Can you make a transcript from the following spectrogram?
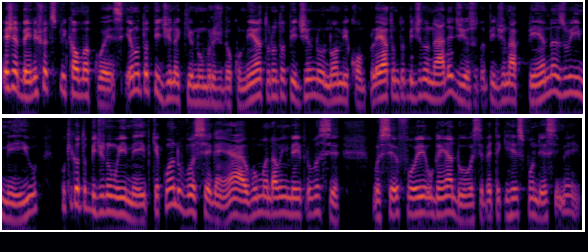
Veja bem, deixa eu te explicar uma coisa. Eu não estou pedindo aqui o número de documento, não estou pedindo o nome completo, não estou pedindo nada disso. Estou pedindo apenas o e-mail. Por que, que eu estou pedindo um e-mail? Porque quando você ganhar, eu vou mandar um e-mail para você. Você foi o ganhador, você vai ter que responder esse e-mail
